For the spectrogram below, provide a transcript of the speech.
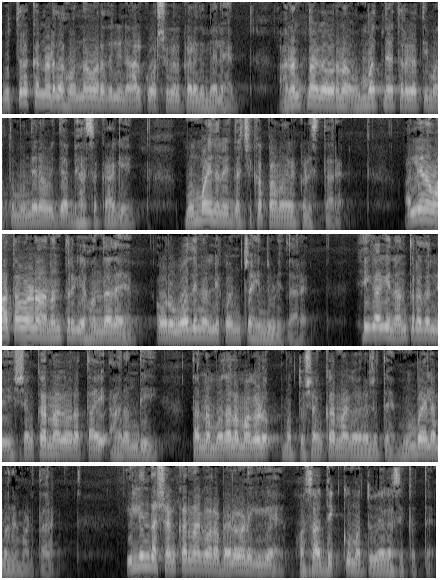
ಉತ್ತರ ಕನ್ನಡದ ಹೊನ್ನಾವರದಲ್ಲಿ ನಾಲ್ಕು ವರ್ಷಗಳು ಕಳೆದ ಮೇಲೆ ಅನಂತ್ನಾಗ್ ಅವರನ್ನ ಒಂಬತ್ತನೇ ತರಗತಿ ಮತ್ತು ಮುಂದಿನ ವಿದ್ಯಾಭ್ಯಾಸಕ್ಕಾಗಿ ಮುಂಬೈನಲ್ಲಿದ್ದ ಚಿಕ್ಕಪ್ಪನ ಮನೆಗೆ ಕಳಿಸ್ತಾರೆ. ಅಲ್ಲಿನ ವಾತಾವರಣ ಅನಂತರಿಗೆ ಹೊಂದದೆ ಅವರು ಓದಿನಲ್ಲಿ ಕೊಂಚ ಹಿಂದುಳಿತಾರೆ ಹೀಗಾಗಿ ನಂತರದಲ್ಲಿ ಶಂಕರ್ನಾಗ್ ಅವರ ತಾಯಿ ಆನಂದಿ ತನ್ನ ಮೊದಲ ಮಗಳು ಮತ್ತು ಶಂಕರ್ನಾಗ್ ಅವರ ಜೊತೆ ಮುಂಬೈಲೇ ಮನೆ ಮಾಡ್ತಾರೆ. ಇಲ್ಲಿಂದ ಶಂಕರ್ನಾಗ್ ಅವರ ಬೆಳವಣಿಗೆಗೆ ಹೊಸ ದಿಕ್ಕು ಮತ್ತು ವೇಗ ಸಿಕ್ಕುತ್ತೆ.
